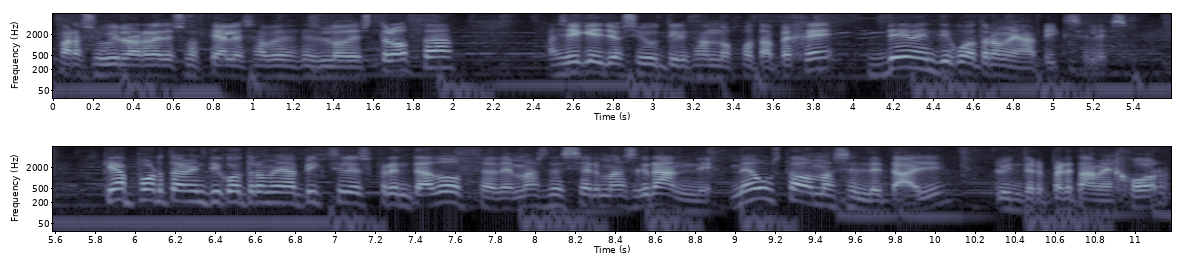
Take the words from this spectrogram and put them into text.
para subirlo a redes sociales a veces lo destroza, así que yo sigo utilizando JPG de 24 megapíxeles. ¿Qué aporta 24 megapíxeles frente a 12, además de ser más grande? Me ha gustado más el detalle, lo interpreta mejor,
